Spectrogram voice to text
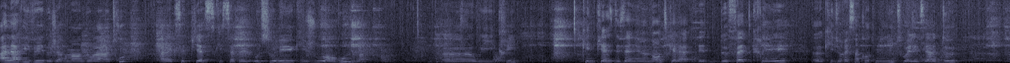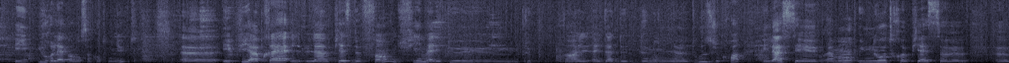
à l'arrivée de Germain dans la troupe, avec cette pièce qui s'appelle Au soleil, qui joue en rouge, euh, où il crie, qui est une pièce des années 90 qu'elle a de fait créée, euh, qui durait 50 minutes où elle était à deux et hurlait pendant 50 minutes. Euh, et puis après, la pièce de fin du film, elle est plus, elle, date de 2012 je crois, et là c'est vraiment une autre pièce euh,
